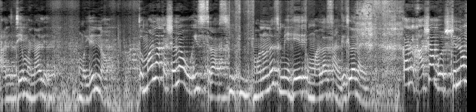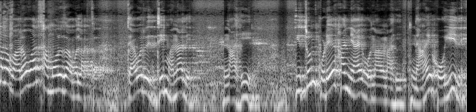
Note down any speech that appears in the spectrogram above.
आणि ती म्हणाली मुलींना तुम्हाला कशाला उगीच त्रास? म्हणूनच मी हे तुम्हाला सांगितलं नाही. कारण अशा गोष्टींना मला वारंवार सामोरं जावं लागतं. त्यावर रिद्धी म्हणाली नाही इथून पुढे हा न्याय होणार नाही. न्याय होईल.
